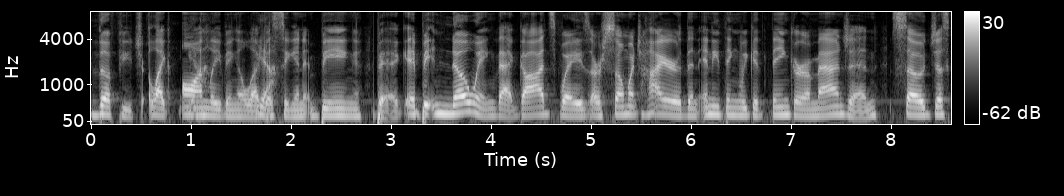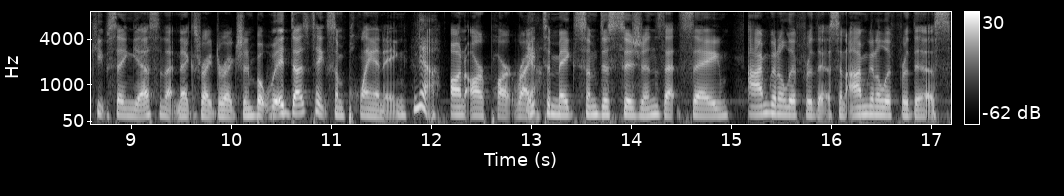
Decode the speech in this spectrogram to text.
the future, like on leaving a legacy and it being big, it be knowing that God's ways are so much higher than anything we could think or imagine. So just keep saying yes in that next right direction. But it does take some planning Yeah. on our part, right? Yeah. To make some decisions that say, I'm going to live for this and I'm going to live for this.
